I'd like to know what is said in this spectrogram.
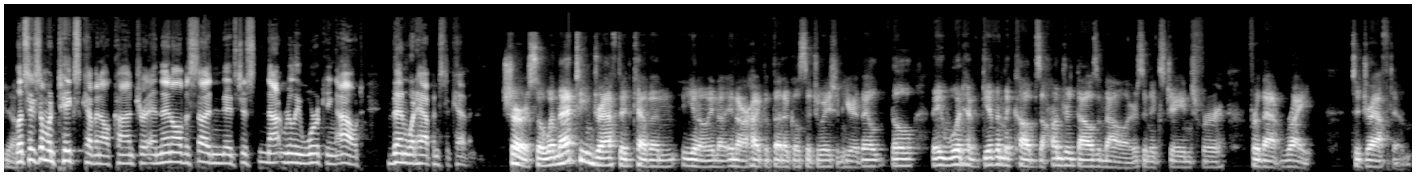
Yeah. Let's say someone takes Kevin Alcantara and then all of a sudden it's just not really working out. Then what happens to Kevin? Sure. So when that team drafted Kevin, you know, in, in our hypothetical situation here, they'll they'll they would have given the Cubs a hundred thousand dollars in exchange for for that right to draft him.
